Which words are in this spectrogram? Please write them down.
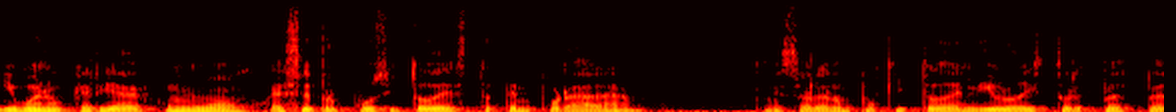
Y bueno, quería como es el propósito de esta temporada, es hablar un poquito del libro de historias para,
